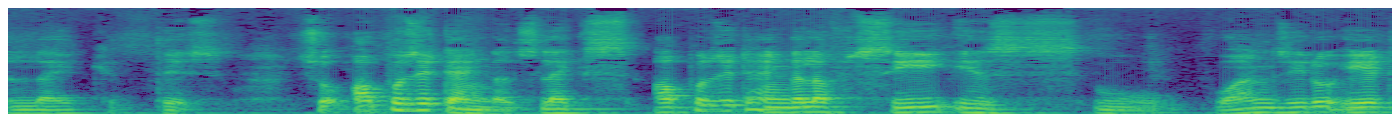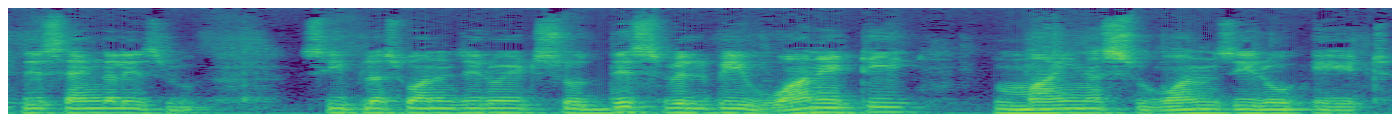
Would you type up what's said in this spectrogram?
like this. So opposite angles like opposite angle of C is 108 this angle is C plus 108 so this will be 180 minus 108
